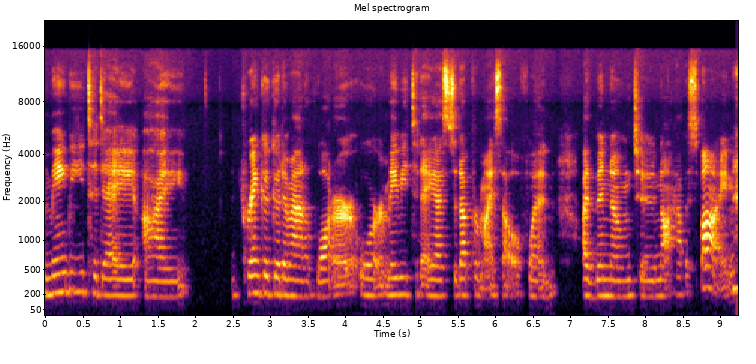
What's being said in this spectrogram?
maybe today I drank a good amount of water, or maybe today I stood up for myself when I've been known to not have a spine.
